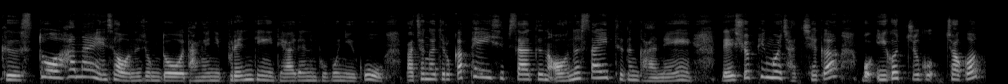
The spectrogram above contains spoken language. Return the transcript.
그 store 하나에서 어느 정도 당연히 branding이 돼야 되는 부분이고 마찬가지로 카페24든 어느 사이트 든 간에 내 쇼핑몰 자체가 뭐 이것저것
